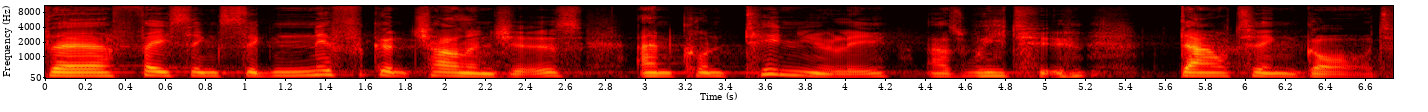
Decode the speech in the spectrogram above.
They're facing significant challenges and continually, as we do, doubting God,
